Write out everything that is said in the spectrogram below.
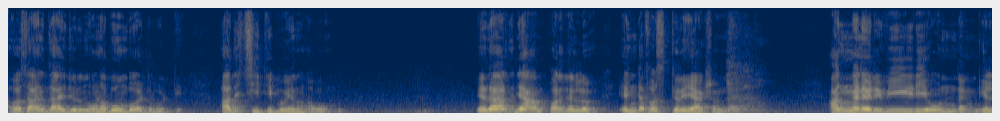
അവസാനത്തെ ഒരു നുണബോംബുമായിട്ട് പൊട്ടി. അത് ചീറ്റിപ്പോയി നുണബോംബ്. യഥാർത്ഥ ഞാൻ പറഞ്ഞല്ലോ എന്റെ ഫസ്റ്റ് റിയാക്ഷൻ എന്തായിരുന്നു അങ്ങനെ ഒരു വീഡിയോ ഉണ്ടെങ്കിൽ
